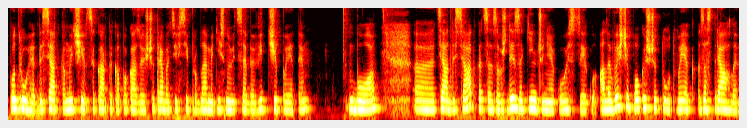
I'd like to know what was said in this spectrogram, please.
По-друге, десятка мечів це карта, яка показує, що треба ці всі проблеми дійсно від себе відчіпити. Бо е, ця десятка це завжди закінчення якогось циклу. Але ви ще поки що тут, ви як застрягли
